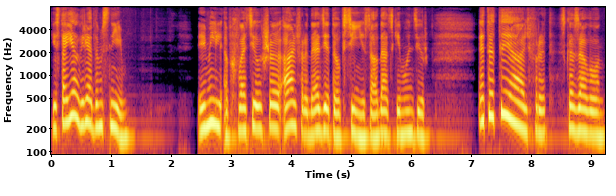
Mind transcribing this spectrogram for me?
и стоял рядом с ним. Эмиль обхватил шею Альфреда, одетого в синий солдатский мундир. «Это ты, Альфред», — сказал он.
